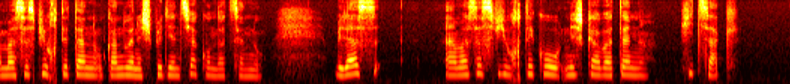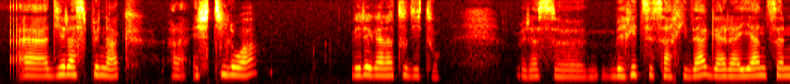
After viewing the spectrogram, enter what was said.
amazazpi urtetan ukanduen esperientzia kondatzen du. Beraz, amazazpi urteko neska baten hitzak, adierazpenak, estiloa, bere ganatu ditu. Beraz, uh, berriz ezagri da, garaian zen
